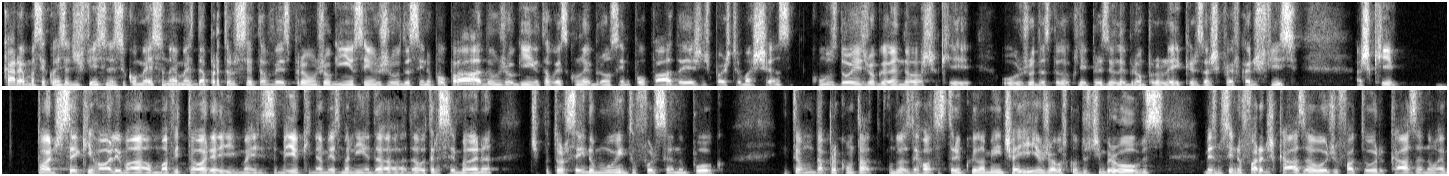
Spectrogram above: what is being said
Cara, é uma sequência difícil nesse começo, né? Mas dá para torcer talvez para um joguinho sem o Judas sendo poupado, um joguinho talvez com o LeBron sendo poupado, aí a gente pode ter uma chance. Com os dois jogando, eu acho que o Judas pelo Clippers e o LeBron pelo Lakers, acho que vai ficar difícil. Acho que pode ser que role uma, uma vitória aí, mas meio que na mesma linha da, da outra semana, tipo, torcendo muito, forçando um pouco. Então dá para contar com duas derrotas tranquilamente aí. E os jogos contra os Timberwolves mesmo sendo fora de casa, hoje o fator casa não é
